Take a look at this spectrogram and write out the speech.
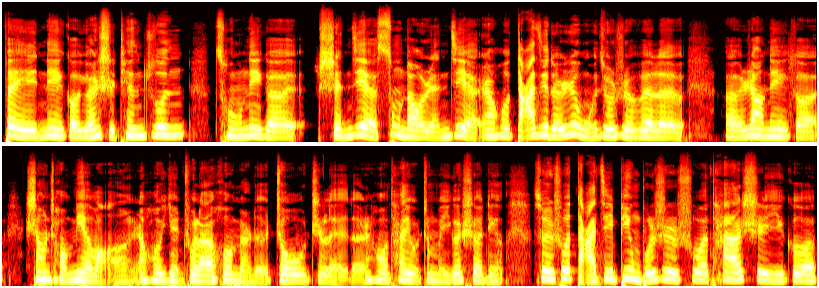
被那个元始天尊从那个神界送到人界，然后妲己的任务就是为了。呃，让那个商朝灭亡，然后引出来后面的周之类的，然后他有这么一个设定，所以说妲己并不是说她是一个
